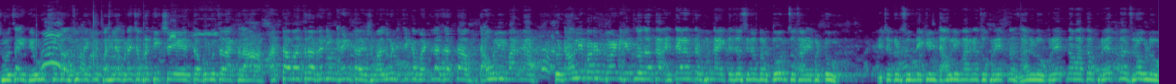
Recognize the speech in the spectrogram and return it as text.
सोळचाई देवरुख संघ अजून देखील पहिल्या गुणाच्या प्रतीक्षेत बघूच लागला आता मात्र रनिंग हँड टच मालवणीचे का म्हटला जाता डावली मारण्या तो डावली मारून पॉईंट घेतला जाता आणि त्यानंतर पुन्हा एकदा जर्सी नंबर दोन चो साडेपट्टू याच्याकडसून देखील डावली मारण्याचा प्रयत्न झालेलो. प्रयत्न मात्र प्रयत्न झरवलो.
